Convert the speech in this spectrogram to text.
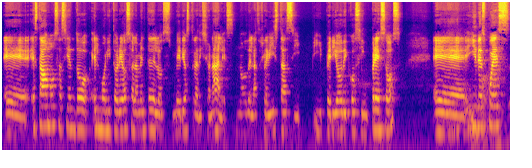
eh, estábamos haciendo el monitoreo solamente de los medios tradicionales, ¿no? de las revistas y, periódicos impresos. Eh, y después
